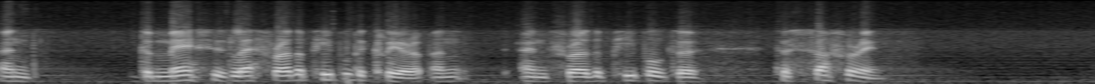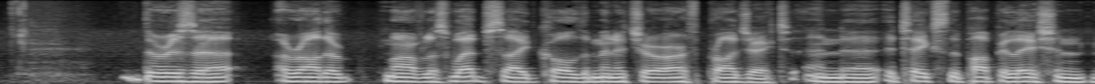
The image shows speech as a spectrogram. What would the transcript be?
And the mess is left for other people to clear up and, and for other people to, to suffer in. There is a, a rather marvelous website called the Miniature Earth Project, and uh, it takes the population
